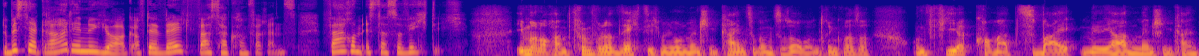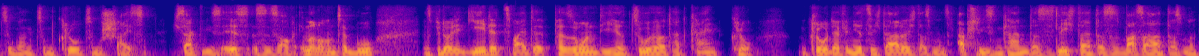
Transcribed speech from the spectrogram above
Du bist ja gerade in New York auf der Weltwasserkonferenz. Warum ist das so wichtig? Immer noch haben 560 Millionen Menschen keinen Zugang zu sauberem Trinkwasser und 4,2 Milliarden Menschen keinen Zugang zum Klo zum Scheißen. Ich sage, wie es ist. Es ist auch immer noch ein Tabu. Das bedeutet, jede zweite Person, die hier zuhört, hat kein Klo. Ein Klo definiert sich dadurch, dass man es abschließen kann, dass es Licht hat, dass es Wasser hat, dass man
